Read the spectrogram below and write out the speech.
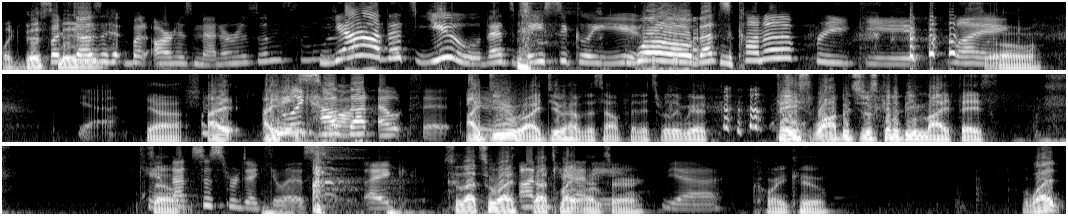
like this But maybe. does it, but are his mannerisms similar? Yeah, that's you. That's basically you. Whoa, that's kind of freaky. Like, so, yeah. Yeah. I, I, You like have swap. that outfit. I too. do. I do have this outfit. It's really weird. face swap. It's just going to be my face. Okay, So- that's just ridiculous. like, So that's who I, that's my answer. Yeah. Korey Kuhl. What?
